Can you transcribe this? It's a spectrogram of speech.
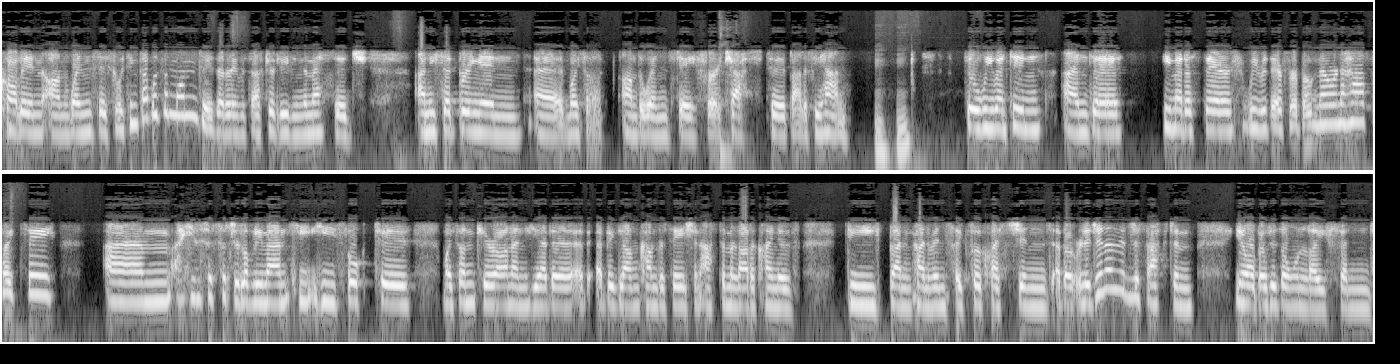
call in on Wednesday. So I think that was a Monday that I was after leaving the message. And he said, bring in uh, my son on the Wednesday for a chat to Ballyphehane. Mm-hmm. So we went in and uh, he met us there. We were there for about an hour and a half, I'd say. Um, he was just such a lovely man. He he spoke to my son Kieran, and he had a, a, big long conversation. Asked him a lot of kind of deep and kind of insightful questions about religion, and then just asked him, you know, about his own life and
